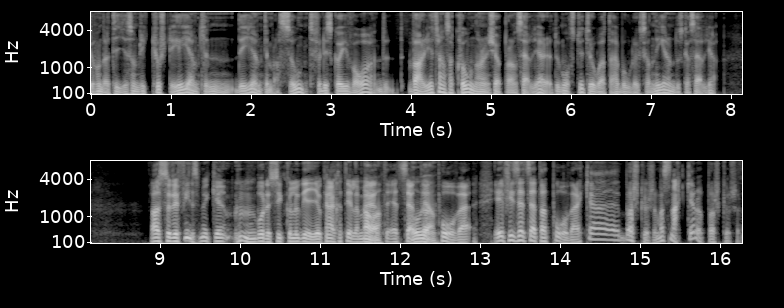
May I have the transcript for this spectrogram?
och 110 som riktkurs, det är, egentligen, det är egentligen bara sunt. För det ska ju vara, varje transaktion har en köpare och en säljare. Du måste ju tro att det här bolaget ska ner om du ska sälja. Alltså det finns mycket både psykologi och kanske till och med Ja. ett, ett sätt Oh, ja. att påverka. Det finns ett sätt att påverka börskursen. Man snackar upp börskursen.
